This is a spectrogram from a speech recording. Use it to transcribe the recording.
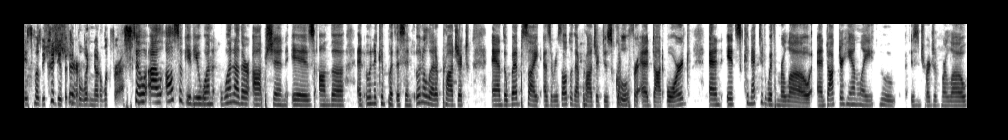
I suppose we could do, but Sure. people wouldn't know to look for us. So I'll also give you one one other option is on the and Una can put this in. Una led a project, and the website as a result of that project is cool4ed.org, and it's connected with Merlot. And Dr. Hanley, who is in charge of Merlot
